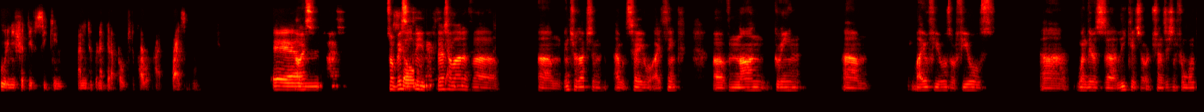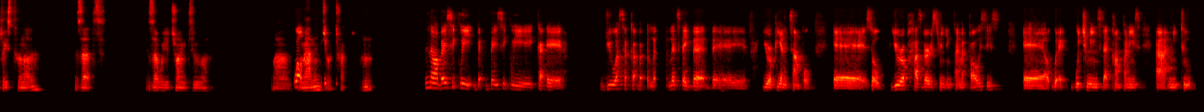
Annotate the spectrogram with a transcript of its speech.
good initiative seeking an interconnected approach to carbon pricing. Um, So basically, so, there's yeah. a lot of uh, um, introduction, I would say, I think, of non-green um, biofuels or fuels uh, when there's leakage or transition from one place to another. Is that is that what you're trying to uh, well, manage or try? Hmm? No, basically, basically, uh, you as a let's take the the European example. Uh, so Europe has very stringent climate policies, uh, which means that companies uh, need to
